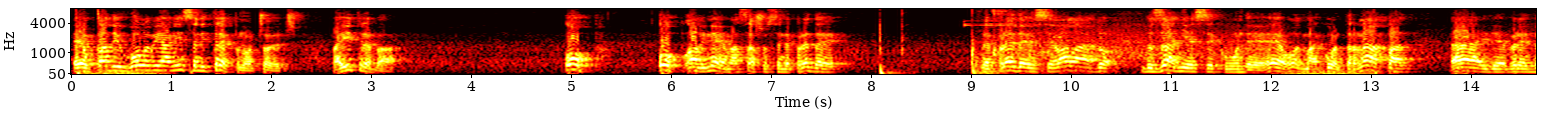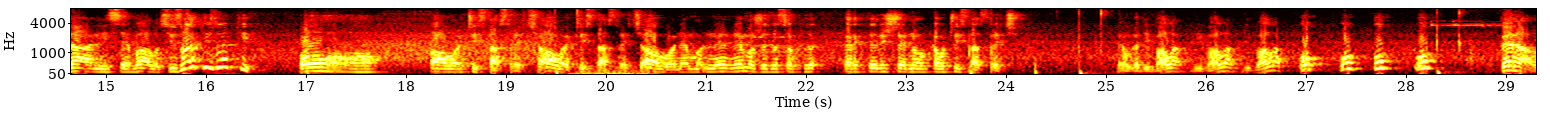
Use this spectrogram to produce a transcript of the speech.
Evo, padaju golovi, ja nisam ni trepnuo čoveč. Pa i treba. Op, op, ali nema, sad što se ne predaje. Ne predaje se, vala, do, do zadnje sekunde. Evo, odmah kontranapad. Ajde bre, dani se, balos, izleti, izleti. Oooo. Ovo je čista sreća, ovo je čista sreća, ovo ne, može da se karakteriše kao čista sreća. Evo ga Dybala, Dybala, Dybala, op, op, op, op, penal.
